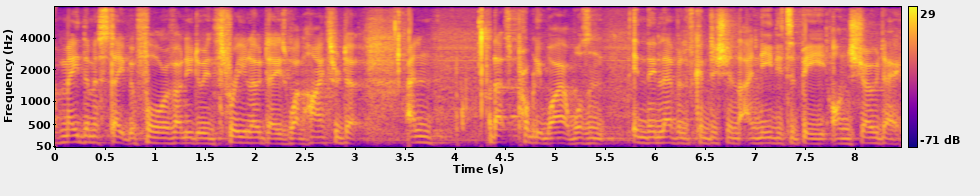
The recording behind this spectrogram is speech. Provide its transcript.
I've made the mistake before of only doing three low days, one high through dirt, and that's probably why I wasn't in the level of condition that I needed to be on show day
